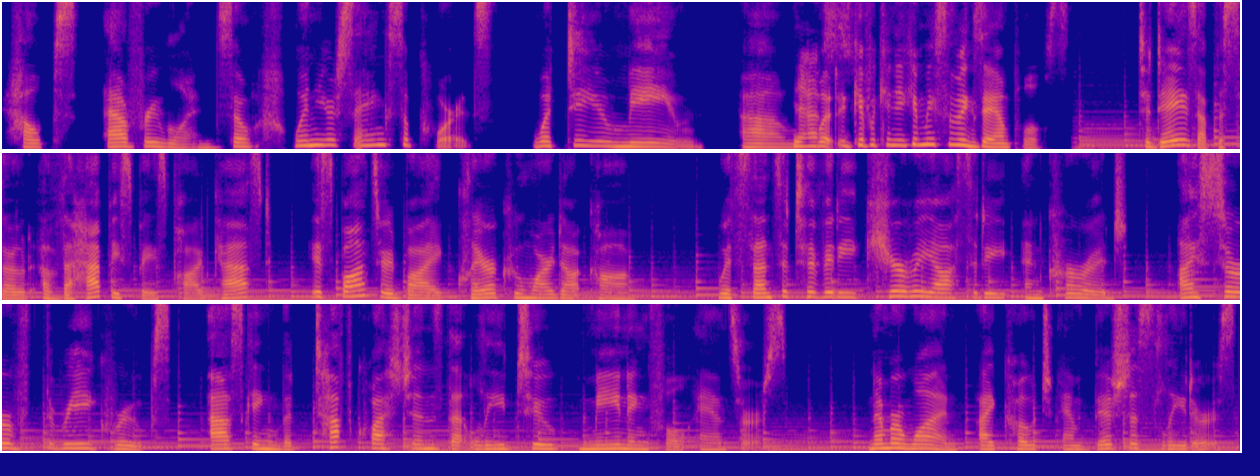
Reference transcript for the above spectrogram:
helps everyone. So when you're saying supports, what do you mean? Um, yes. what, give, can you give me some examples? Today's episode of the Happy Space podcast is sponsored by ClaireKumar.com. With sensitivity, curiosity, and courage, I serve three groups asking the tough questions that lead to meaningful answers. Number one, I coach ambitious leaders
